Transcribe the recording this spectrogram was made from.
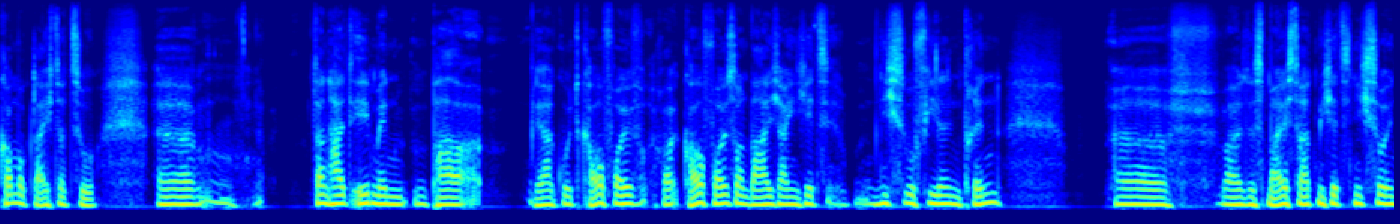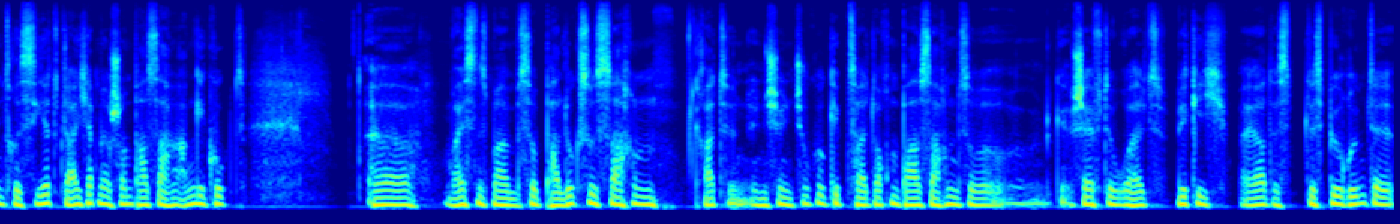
kommen wir gleich dazu, äh, dann halt eben in ein paar, ja gut, Kaufhäus Kaufhäusern war ich eigentlich jetzt nicht so vielen drin. Äh, weil das meiste hat mich jetzt nicht so interessiert. Gleich habe mir schon ein paar Sachen angeguckt. Äh, meistens mal so ein paar Luxussachen. Gerade in, in Shinjuku gibt es halt doch ein paar Sachen, so Geschäfte, wo halt wirklich, naja, das, das berühmte,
